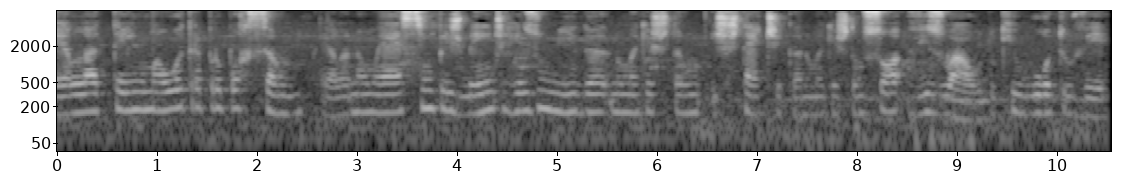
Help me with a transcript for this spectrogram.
ela tem uma outra proporção. Ela não é simplesmente resumida numa questão estética, numa questão só visual, do que o outro vê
